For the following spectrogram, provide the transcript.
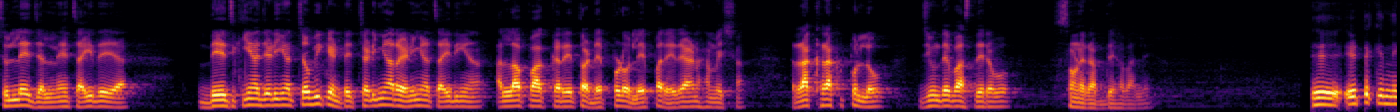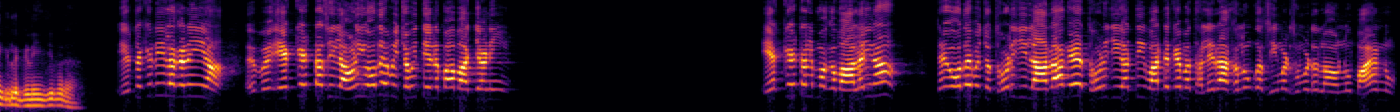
ਚੁੱਲ੍ਹੇ ਜਲਨੇ ਚਾਹੀਦੇ ਆ। ਦੇਜਕੀਆਂ ਜਿਹੜੀਆਂ 24 ਘੰਟੇ ਚੜੀਆਂ ਰਹਿਣੀਆਂ ਚਾਹੀਦੀਆਂ ਅੱਲਾਹ ਪਾਕ ਕਰੇ ਤੁਹਾਡੇ ਪੜੋਲੇ ਭਰੇ ਰਹਿਣ ਹਮੇਸ਼ਾ। ਰੱਖ ਰੱਖ ਭੁੱਲੋ ਜਿਉਂਦੇ ਵਸਦੇ ਰਹੋ ਸੋਹਣੇ ਰੱਬ ਦੇ ਹਵਾਲੇ। ਇਹ ਇੱਟ ਕਿੰਨੀ ਕੁ ਲੱਗਣੀ ਜੀ ਮੇਰਾ? ਇੱਟ ਕਿੰਨੀ ਲੱਗਣੀ ਆ? ਇੱਕ ਇੱਟ ਅਸੀਂ ਲਾਉਣੀ ਉਹਦੇ ਵਿੱਚੋਂ ਵੀ ਤਿੰਨ ਪਾ ਵੱਜ ਜਾਣੀ। ਇੱਕ ਇੱਟ ਮੰਗਵਾ ਲਈ ਨਾ ਤੇ ਉਹਦੇ ਵਿੱਚੋਂ ਥੋੜੀ ਜੀ ਲਾ ਦਾਂਗੇ ਥੋੜੀ ਜੀ ਅੱਧੀ ਵੱਢ ਕੇ ਮੈਂ ਥੱਲੇ ਰੱਖ ਲੂੰਗਾ ਸੀਮਟ ਸੁਮਟ ਲਾਉਣ ਨੂੰ ਬਾਹਣ ਨੂੰ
